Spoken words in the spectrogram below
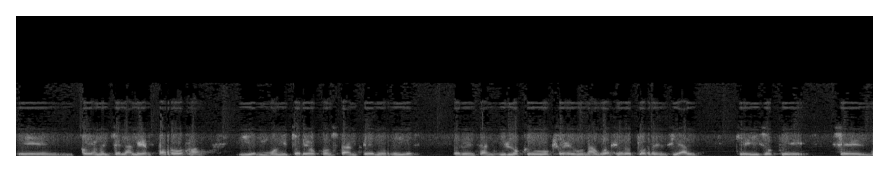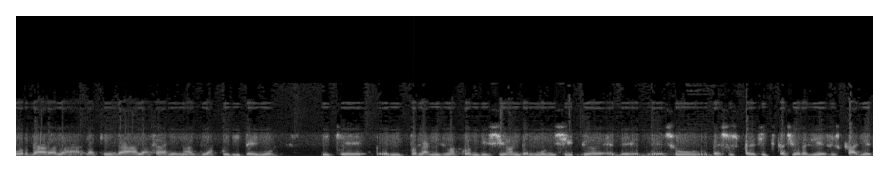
eh, obviamente, la alerta roja y el monitoreo constante de los ríos. Pero en San Gil lo que hubo fue un aguacero torrencial que hizo que se desbordara la, la quebrada Las Ánimas, la Curiteña, y que por la misma condición del municipio, de, de, su, de sus precipitaciones y de sus calles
